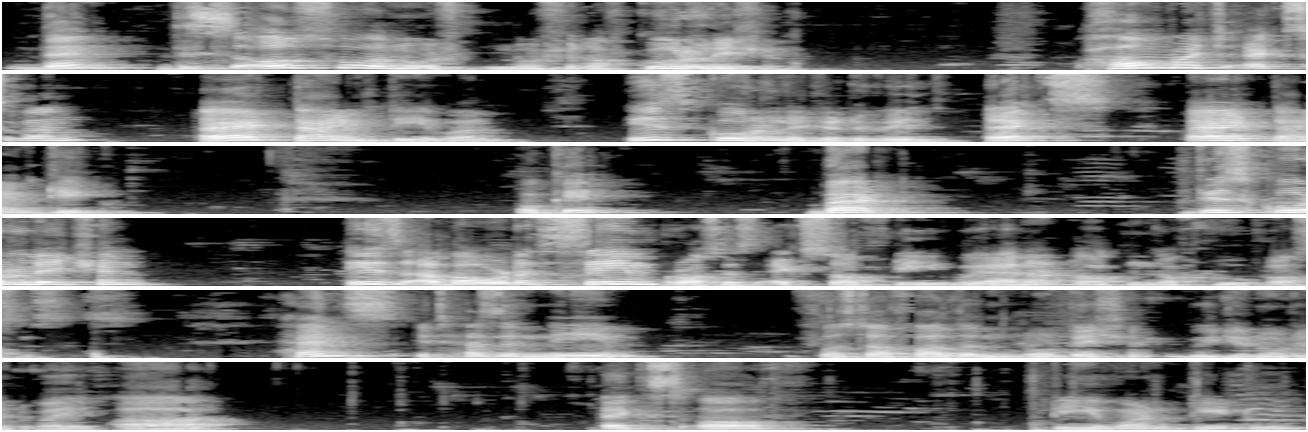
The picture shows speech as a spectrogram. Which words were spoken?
Then this is also a notion of correlation. How much x1 at time t1 is correlated with x at time t2 okay? But this correlation is about the same process x of t. We are not talking of two processes hence it has a name. First of all the notation we denote it by r x of t1 t2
